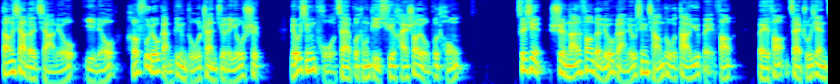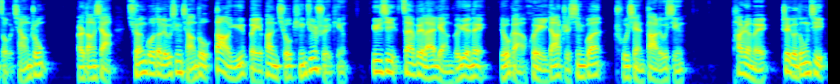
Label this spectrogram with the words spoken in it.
当下的甲流、乙流和副流感病毒占据了优势，流行谱在不同地区还稍有不同。最近是南方的流感流行强度大于北方，北方在逐渐走强中，而当下全国的流行强度大于北半球平均水平。预计在未来两个月内，流感会压制新冠，出现大流行。他认为，这个冬季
